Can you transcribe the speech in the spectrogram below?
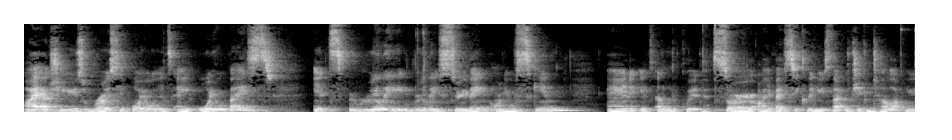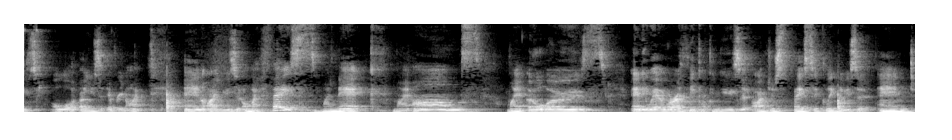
I actually use rosehip oil. It's a oil based. It's really, really soothing on your skin and it's a liquid. So I basically use that, which you can tell I've used a lot. I use it every night. And I use it on my face, my neck, my arms, my elbows, anywhere where I think I can use it, I just basically use it. And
